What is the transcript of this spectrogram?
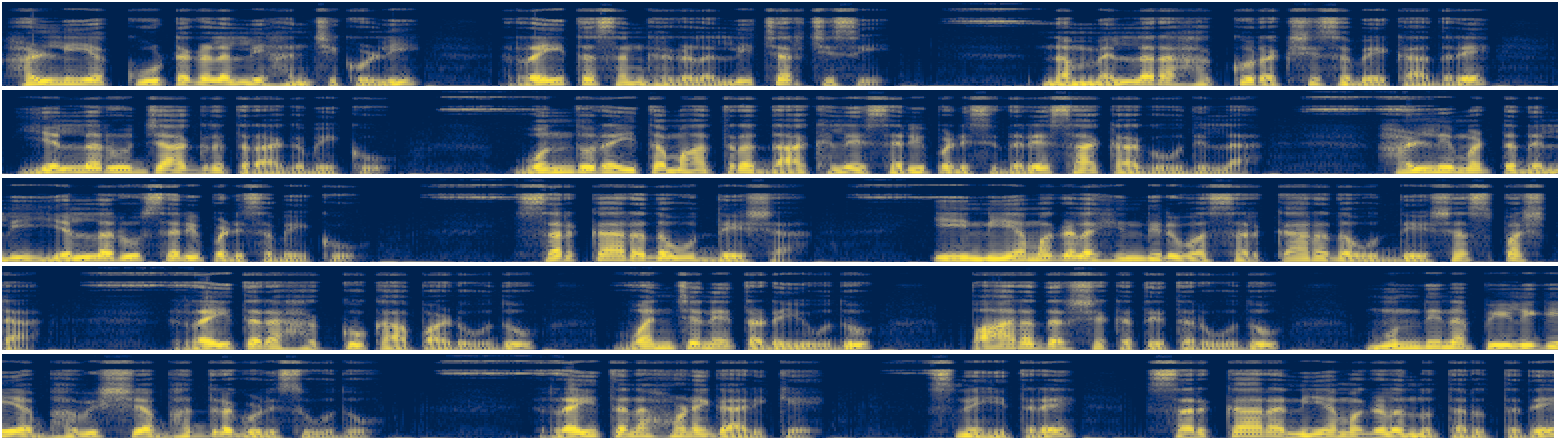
ಹಳ್ಳಿಯ ಕೂಟಗಳಲ್ಲಿ ಹಂಚಿಕೊಳ್ಳಿ, ರೈತ ಸಂಘಗಳಲ್ಲಿ ಚರ್ಚಿಸಿ. ನಮ್ಮೆಲ್ಲರ ಹಕ್ಕು ರಕ್ಷಿಸಬೇಕಾದರೆ ಎಲ್ಲರೂ ಜಾಗೃತರಾಗಬೇಕು. ಒಂದು ರೈತ ಮಾತ್ರ ದಾಖಲೆ ಸರಿಪಡಿಸಿದರೆ ಸಾಕಾಗುವುದಿಲ್ಲ. ಹಳ್ಳಿ ಮಟ್ಟದಲ್ಲಿ ಎಲ್ಲರೂ ಸರಿಪಡಿಸಬೇಕು. ಸರ್ಕಾರದ ಉದ್ದೇಶ. ಈ ನಿಯಮಗಳ ಹಿಂದಿರುವ ಸರ್ಕಾರದ ಉದ್ದೇಶ ಸ್ಪಷ್ಟ. ರೈತರ ಹಕ್ಕು ಕಾಪಾಡುವುದು, ವಂಚನೆ ತಡೆಯುವುದು ಪಾರದರ್ಶಕತೆ ತರುವುದು, ಮುಂದಿನ ಪೀಳಿಗೆಯ ಭವಿಷ್ಯ ಭದ್ರಗೊಳಿಸುವುದು. ರೈತನ ಹೊಣೆಗಾರಿಕೆ. ಸ್ನೇಹಿತರೆ, ಸರ್ಕಾರ ನಿಯಮಗಳನ್ನು ತರುತ್ತದೆ,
